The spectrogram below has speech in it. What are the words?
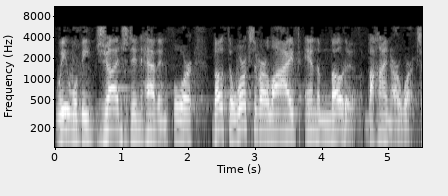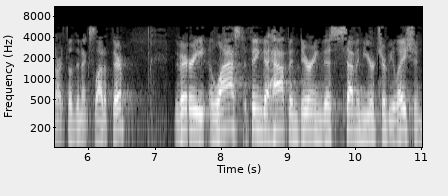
we will be judged in heaven for both the works of our life and the motive behind our works. All right, throw the next slide up there. The very last thing to happen during this seven year tribulation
